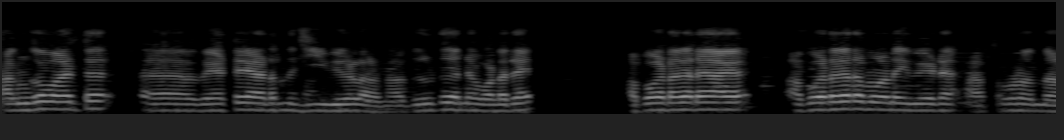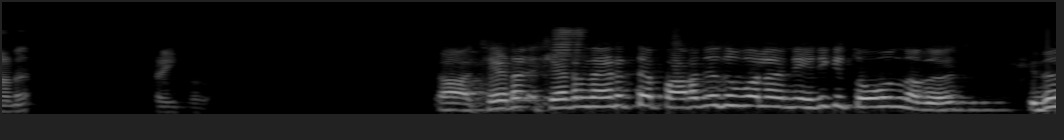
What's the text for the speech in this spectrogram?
സംഘമായിട്ട് വേട്ടയാടുന്ന ജീവികളാണ്. അതുകൊണ്ട് തന്നെ വളരെ അപകടകരമായ അപകടകരമാണ് ഇവയുടെ ആക്രമണം എന്നാണ് അറിയുന്നത്. ആ ചേട്ടൻ ചേട്ടൻ നേരത്തെ പറഞ്ഞതുപോലെ തന്നെ എനിക്ക് തോന്നുന്നത് ഇത്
